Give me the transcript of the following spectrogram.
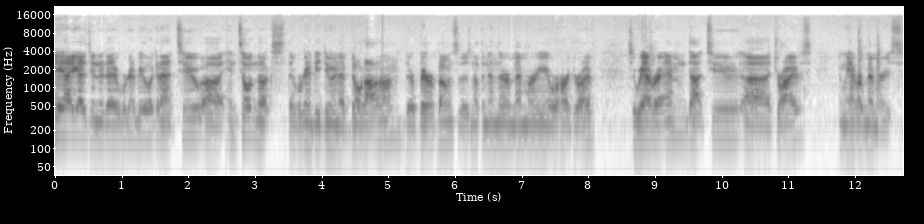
Hey, how you guys doing today? We're going to be looking at two uh, Intel NUCs that we're going to be doing a build out on. They're bare bones, so there's nothing in there, memory or hard drive. So we have our M.2 uh, drives and we have our memories.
